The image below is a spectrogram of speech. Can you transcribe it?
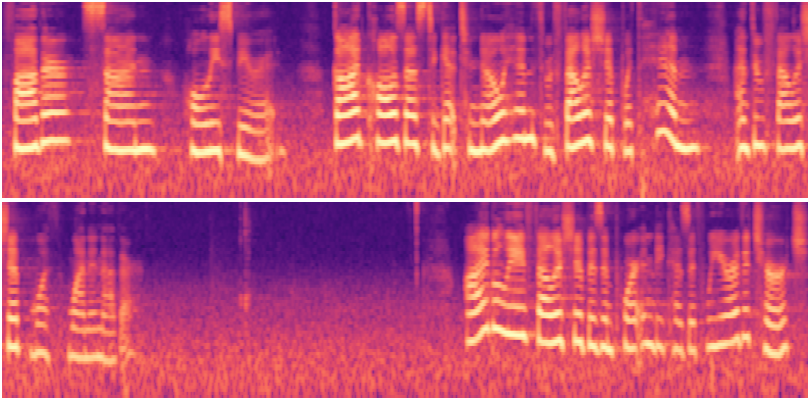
Father, Son, Holy Spirit. God calls us to get to know Him through fellowship with Him and through fellowship with one another. I believe fellowship is important because if we are the church,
